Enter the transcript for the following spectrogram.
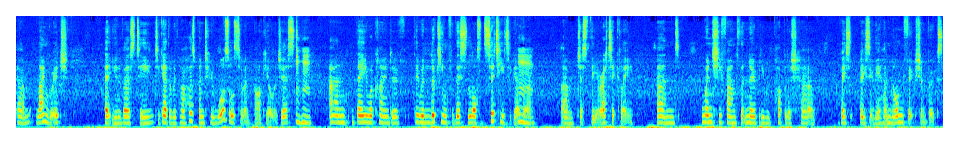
um, language at university, together with her husband, who was also an archaeologist Mhm. and they were kind of they were looking for this lost city together, um, just theoretically. And when she found that nobody would publish her, basi- basically her non-fiction books,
